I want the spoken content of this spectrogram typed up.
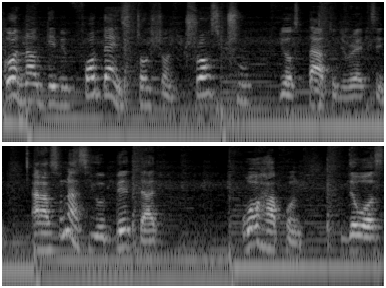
God now gave him further instruction, trust through your staff to the red sea. And as soon as he obeyed that, what happened? There was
